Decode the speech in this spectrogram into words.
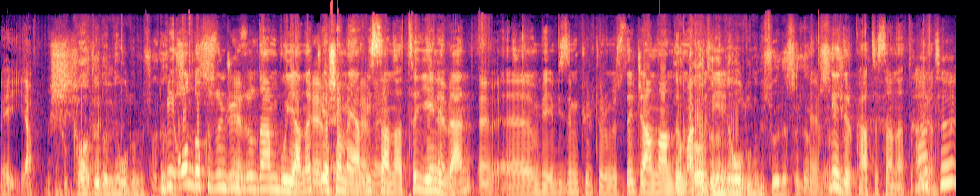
Bey yapmış. Kağıtının ne olduğunu bir söyler Bir misiniz? 19. yüzyıldan bu yana Evet, yaşamayan bir evet. sanatı yeniden Evet, e, bi- bizim kültürümüzde canlandırmak mı kağıtının ne diyelim? olduğunu bir söyleseler kısaca. Nedir katı sanatı? Katı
